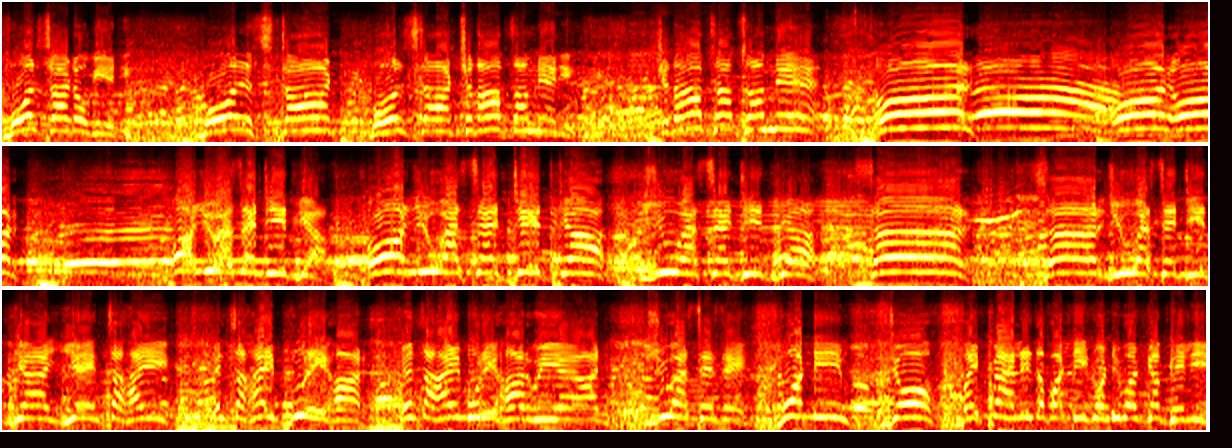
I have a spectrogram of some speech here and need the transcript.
बॉल स्टार्ट हो गई है जी। Ball start ball start. Shadab सामने है जी। शदाब साहब सामने है। और और और। और यूएसए जीत गया। और यूएसए जीत गया। यूएसए जीत गया। सर सर यूएसए जीत गया। ये इंतहाई इंतहाई बुरी हार, इंतहाई बुरी हार हुई है आज यूएसए से। वो टीम जो भाई पहली दफ़ा टी ट्वेंटी वर्ल्ड कप खेली,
